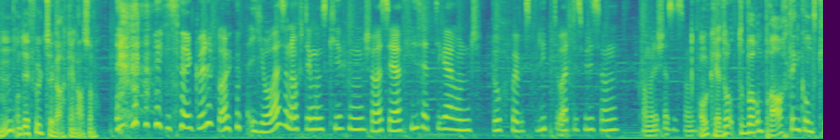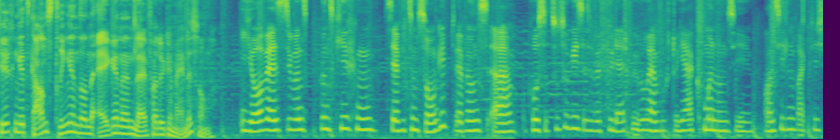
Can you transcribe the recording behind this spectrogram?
Hm? Und ihr fühlt euch auch genauso. Das ist eine gute Frage. Ja, also nachdem uns Kirchen schon ein sehr vielseitiger und doch halbwegs beliebter Ort ist, würde ich sagen, kann man das schon so sagen. Okay, du, du, warum braucht denn Gunskirchen jetzt ganz dringend einen eigenen Live-Radio-Gemeindesong? Ja, weil es über uns Gunskirchen sehr viel zum Sagen gibt, weil bei uns auch ein großer Zuzug ist, also weil viele Leute von überall einfach daher kommen und sie ansiedeln praktisch.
